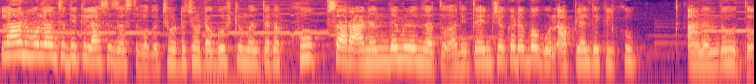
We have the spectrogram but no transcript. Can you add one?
लहान मुलांचं देखील असंच असतं बघा. छोट्या छोट्या गोष्टीमध्ये त्यांना खूप सारा आनंद मिळून जातो. आणि त्यांच्याकडे बघून आपल्याला देखील खूप आनंद होतो.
